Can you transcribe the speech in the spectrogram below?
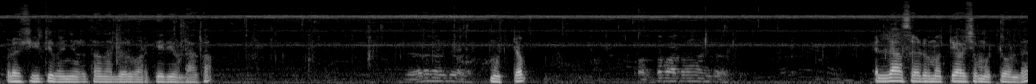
ഇവിടെ ഷീറ്റ് പെഞ്ഞെടുത്താൽ നല്ലൊരു വർക്ക് ഏരിയ ഉണ്ടാക്കാം. മുറ്റം. എല്ലാ സൈഡും അത്യാവശ്യം മുറ്റമുണ്ട്.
